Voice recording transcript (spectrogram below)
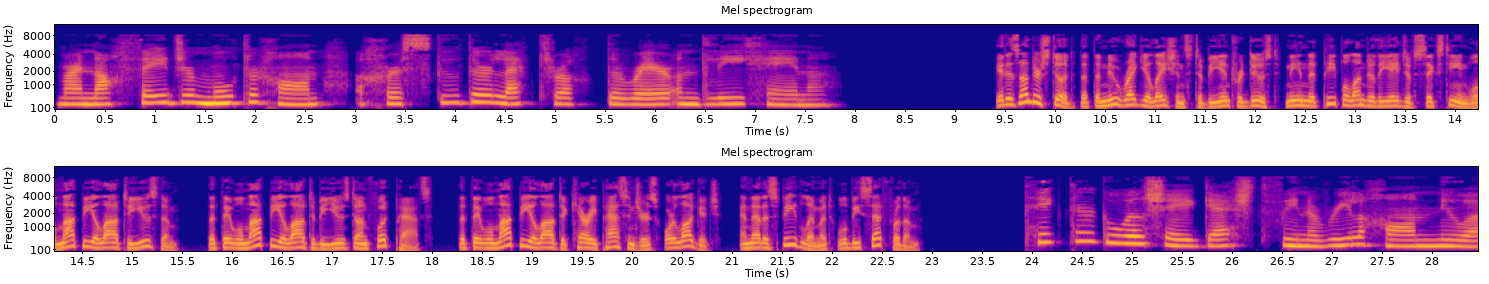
mar nach féidir mótarchán a chur scútar leictreach de réir an dlí chéine. It is understood that the new regulations to be introduced mean that people under the age of 16 will not be allowed to use them, that they will not be allowed to be used on footpaths, that they will not be allowed to carry passengers or luggage, and that a speed limit will be set for them. Tuigtear go bhfuil sé gceist faoi na rialacháin nua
